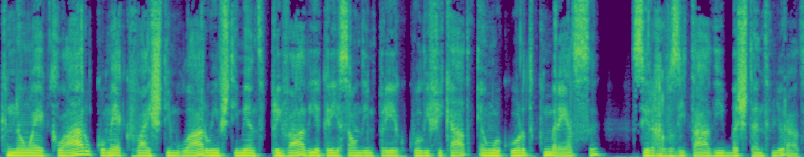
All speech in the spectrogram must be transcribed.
que não é claro como é que vai estimular o investimento privado e a criação de emprego qualificado, é um acordo que merece ser revisitado e bastante melhorado.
